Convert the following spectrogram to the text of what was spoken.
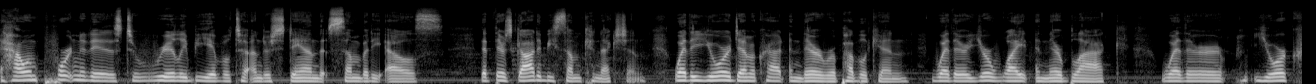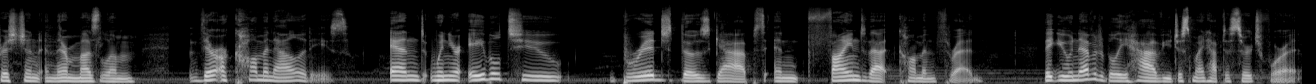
How important it is to really be able to understand that somebody else that there's got to be some connection. Whether you're a Democrat and they're a Republican, whether you're white and they're black, whether you're Christian and they're Muslim, there are commonalities. And when you're able to bridge those gaps and find that common thread that you inevitably have, you just might have to search for it.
